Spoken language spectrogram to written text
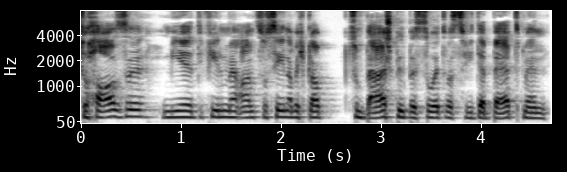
zu Hause mir die Filme anzusehen, aber ich glaube, zum Beispiel bei so etwas wie der Batman,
